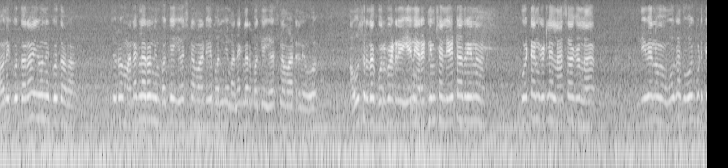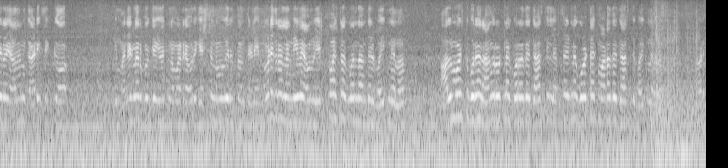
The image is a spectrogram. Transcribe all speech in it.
ಅವನಿಗೆ ಕೂತಾನ ಇವನಿಗೆ ಗೊತ್ತಾನ ಚೂರು ಮನೆಗಳರು ನಿಮ್ಮ ಬಗ್ಗೆ ಯೋಚನೆ ಮಾಡಿ, ಬನ್ನಿ ಮನೆಗಳರ ಬಗ್ಗೆ ಯೋಚನೆ ಮಾಡ್ರಿ ನೀವು. ಅವಸರದಾಗ ಬರಬೇಡ್ರಿ ಏನು ಎರಡು ನಿಮಿಷ ಲೇಟ್ ಆದ್ರೆ ಏನು ಕೋಟ್ಯಾನ್ಗಟ್ಲೆ ಲಾಸ್ ಆಗಲ್ಲ. ನೀವೇನು ಹೋಗೋದು ಹೋಗ್ಬಿಡ್ತೀರ? ಯಾವ್ದೊಂದು ಗಾಡಿಗೆ ಸಿಕ್ಕೋ ನಿಮ್ಮ ಮನೆಗಳ ಬಗ್ಗೆ ಯೋಚನೆ ಮಾಡ್ರಿ, ಅವ್ರಿಗೆ ಎಷ್ಟು ನೋವಿರುತ್ತೆ ಅಂತೇಳಿ. ನೋಡಿದ್ರಲ್ಲ ನೀವೇ, ಅವನು ಎಷ್ಟು ಫಾಸ್ಟಾಗಿ ಬಂದ ಅಂತೇಳಿ ಬೈಕ್ನೇನು ಆಲ್ಮೋಸ್ಟ್ ಬರೀ ರಾಂಗ್ ರೂಟ್ನಾಗ ಬರೋದೇ ಜಾಸ್ತಿ ಲೆಫ್ಟ್ ಸೈಡ್ನಾಗ ಓವರ್ಟೇಕ್ ಮಾಡೋದೇ ಜಾಸ್ತಿ ಬೈಕ್ನಾಗ ನೋಡಿ,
